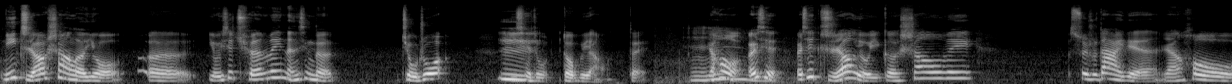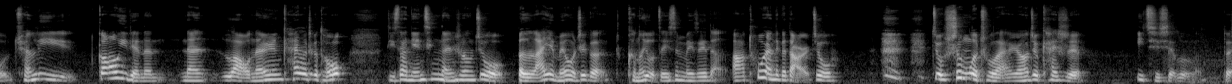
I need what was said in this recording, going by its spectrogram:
你只要上了有呃有一些权威男性的酒桌，一切就都不一样了。对。然后，而且，而且，只要有一个稍微岁数大一点，然后权力高一点的男老男人开了这个头，底下年轻男生就本来也没有这个，可能有贼心没贼胆啊，突然那个胆儿就 就生了出来，然后就开始一起写论文。对，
